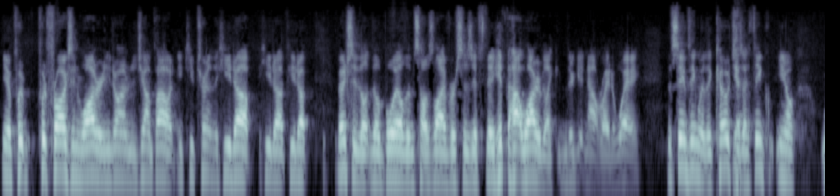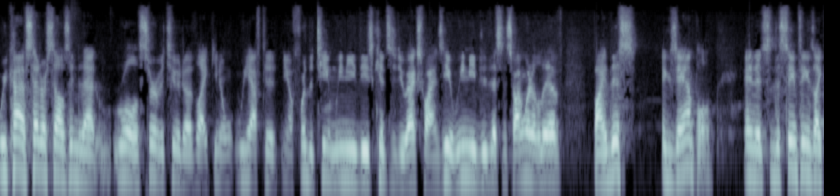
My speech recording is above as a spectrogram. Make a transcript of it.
you know put put frogs in water and you don't have to jump out, you keep turning the heat up, heat up, heat up. Eventually, they'll, they'll boil themselves alive. Versus if they hit the hot water, like they're getting out right away. The same thing with the coaches. Yeah. I think you know we kind of set ourselves into that role of servitude of like you know we have to you know for the team we need these kids to do X, Y, and Z. We need to do this, and so I'm going to live by this example. And it's the same thing as like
